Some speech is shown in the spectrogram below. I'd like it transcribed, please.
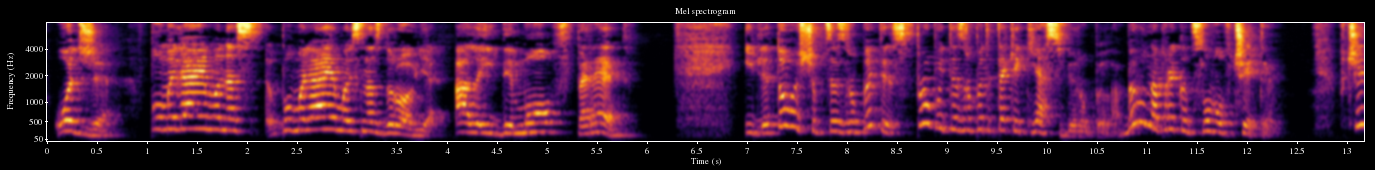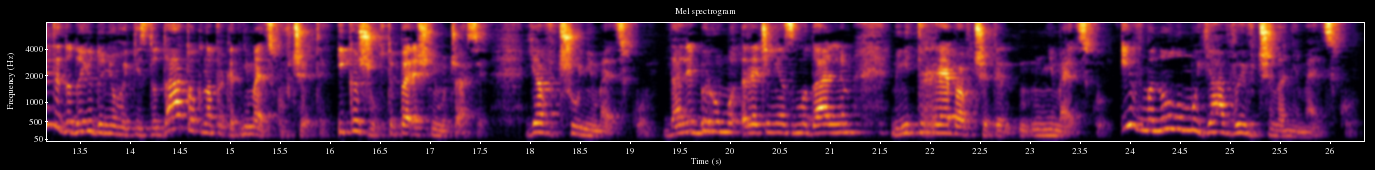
Отже, помиляємо нас, помиляємось на здоров'я, але йдемо вперед. І для того, щоб це зробити, спробуйте зробити так, як я собі робила. Беру, наприклад, слово вчити. Вчити додаю до нього якийсь додаток, наприклад, німецьку вчити. І кажу в теперішньому часі: я вчу німецьку. Далі беру речення з модальним, мені треба вчити німецьку. І в минулому я вивчила німецьку.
